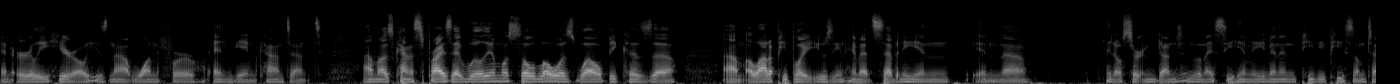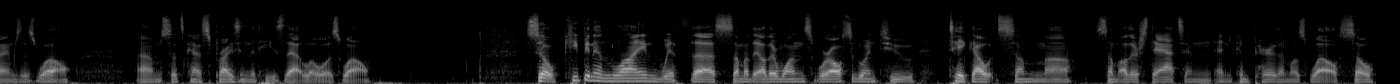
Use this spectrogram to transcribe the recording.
an early hero. He's not one for end game content. Um, I was kind of surprised that William was so low as well because uh, um, a lot of people are using him at 70 in in uh, you know certain dungeons, and I see him even in PvP sometimes as well. Um, so it's kind of surprising that he's that low as well. So, keeping in line with uh, some of the other ones, we're also going to take out some uh, some other stats and, and compare them as well. So,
